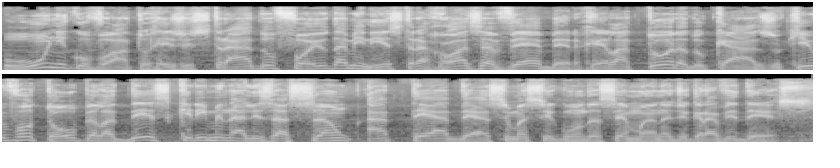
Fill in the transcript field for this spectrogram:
O único voto registrado foi o da ministra Rosa Weber, relatora do caso, que votou pela descriminalização até a 12 segunda semana de gravidez.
